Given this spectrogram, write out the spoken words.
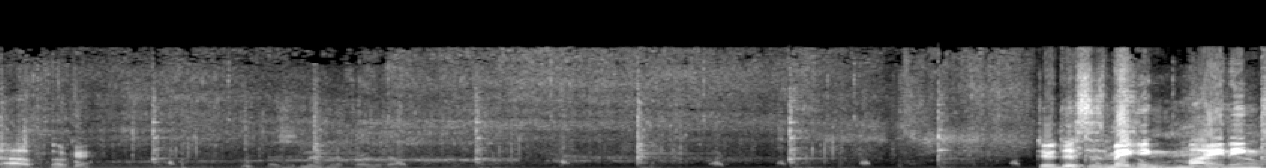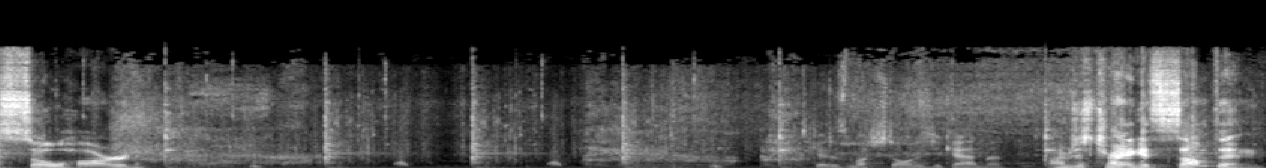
Uh, okay. I was just moving it further down. Dude, this is it so making mining now. so hard. Get as much stone as you can, man. I'm just trying to get something.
